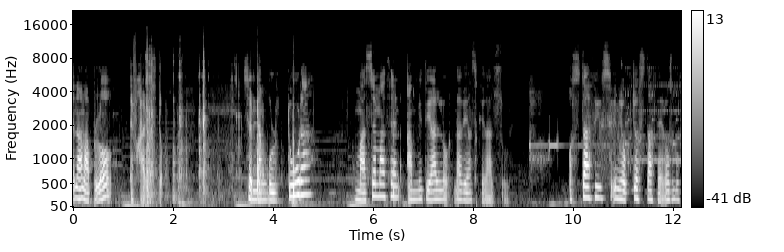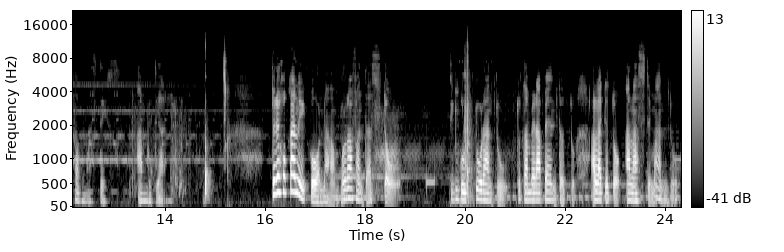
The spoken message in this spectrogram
Έναν απλό ευχαριστώ. Σε μια κουλτούρα που μας έμαθε, αν μη τι άλλο, να διασκεδάζουμε. Ο Στάθης είναι ο πιο σταθερός μου θαυμαστής, αν μη τι άλλο. Τώρα έχω κάνει εικόνα, μπορώ να φανταστώ την κουλτούρα του, το ταμεραπέντο του, αλλά και το ανάστημα του.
